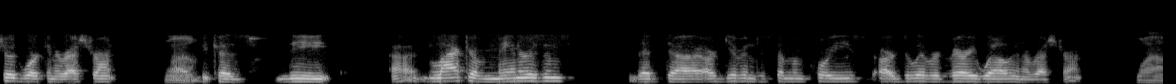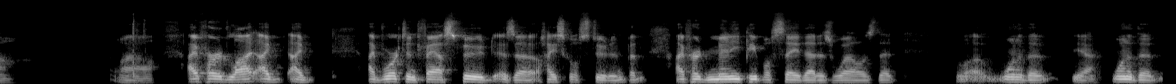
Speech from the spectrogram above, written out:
should work in a restaurant wow. uh, because the uh, lack of mannerisms that uh, are given to some employees are delivered very well in a restaurant. Wow, wow! I've heard a lot. I've I've I've worked in fast food as a high school student, but I've heard many people say that as well. Is that one of the yeah one of the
